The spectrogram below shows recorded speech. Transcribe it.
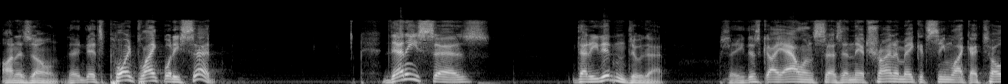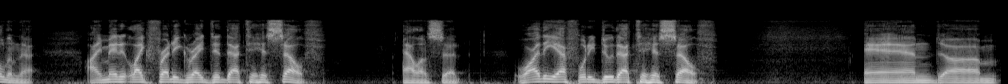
on his own. It's point blank what he said. Then he says that he didn't do that. See, this guy Allen says, and they're trying to make it seem like I told him that. I made it like Freddie Gray did that to himself, Allen said. Why the F would he do that to himself? And um,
